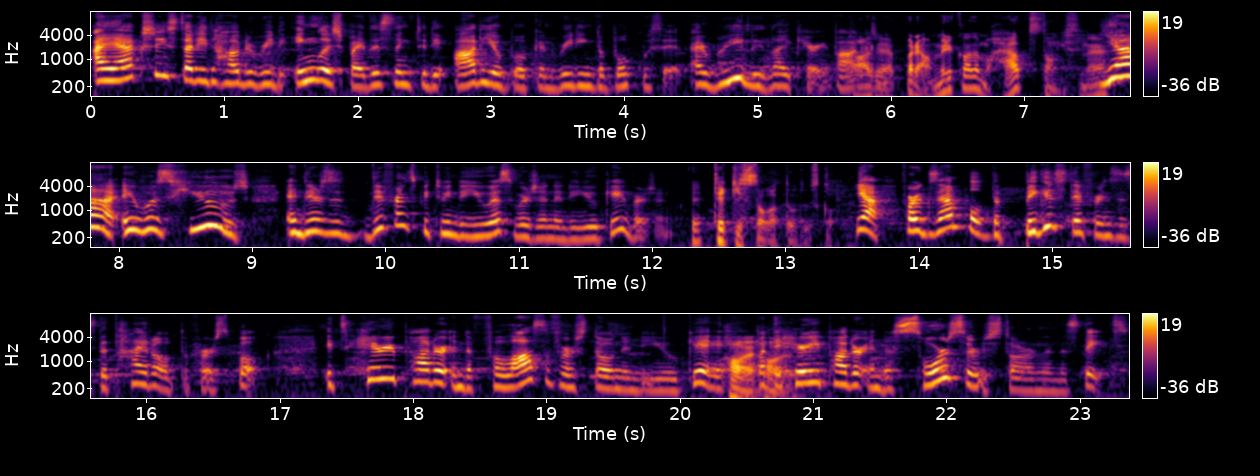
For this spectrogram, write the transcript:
I actually studied how to read English by listening to the audiobook and reading the book with it. I really like Harry あ Potter. じゃあやっぱりアメリカでも流行ってたんですね Yeah, it was huge. And there's a difference between the US version and the UK version. えテキストがってことですか Yeah, for example, the biggest difference is the title of the first book. It's Harry Potter and the Philosopher's Stone in the UK, but the. Harry Potter and the Sorcerer's Stone in the States.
